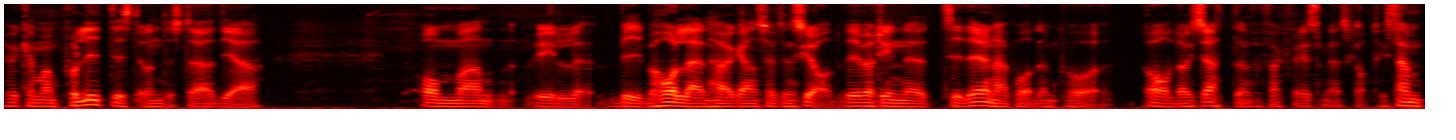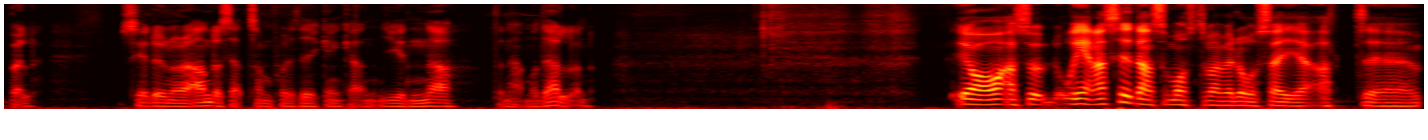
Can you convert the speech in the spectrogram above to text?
hur kan man politiskt understödja om man vill bibehålla en hög anslutningsgrad? Vi har varit inne tidigare i den här podden på avdragsrätten för fackföreningsmedlemskap till exempel. Ser du några andra sätt som politiken kan gynna den här modellen? Ja, alltså å ena sidan så måste man väl då säga att eh,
